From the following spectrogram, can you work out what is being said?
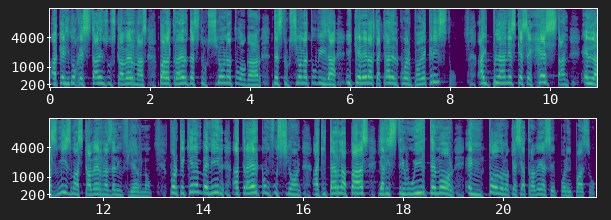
ha querido gestar en sus cavernas para traer destrucción a tu hogar, destrucción a tu vida y querer atacar el cuerpo de Cristo. Hay planes que se gestan en las mismas cavernas del infierno, porque quieren venir a traer confusión, a quitar la paz y a distribuir temor en todo lo que se atraviese por el paso.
